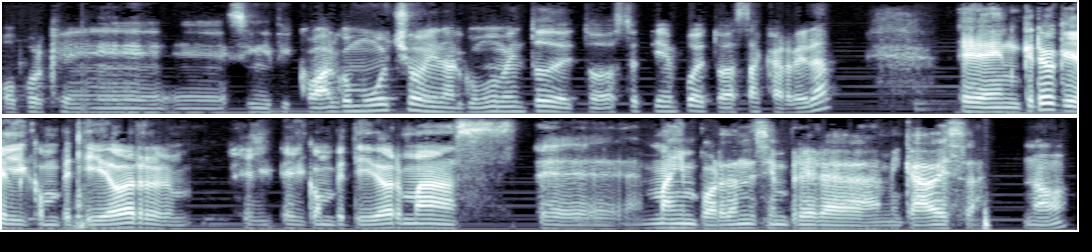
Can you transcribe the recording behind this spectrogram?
o porque eh, significó algo mucho en algún momento de todo este tiempo, de toda esta carrera? creo que el competidor, el, competidor más, eh, más importante siempre era mi cabeza, ¿no?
